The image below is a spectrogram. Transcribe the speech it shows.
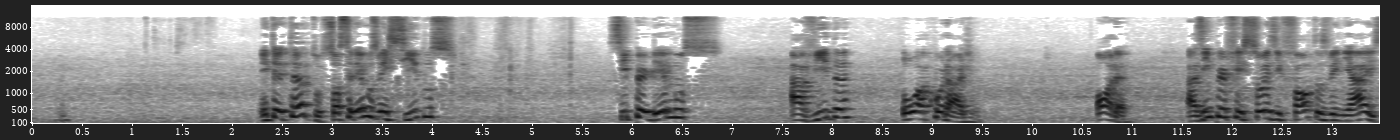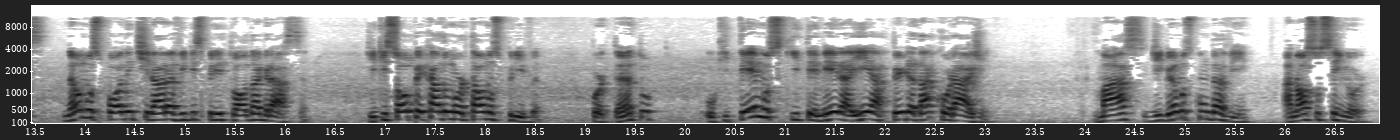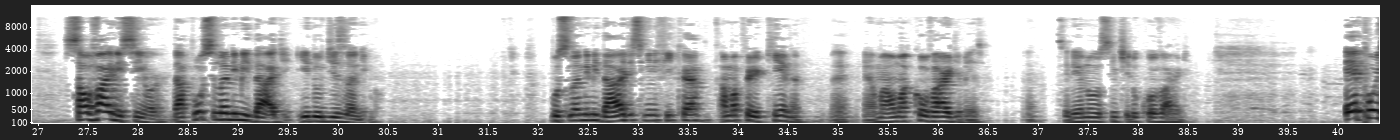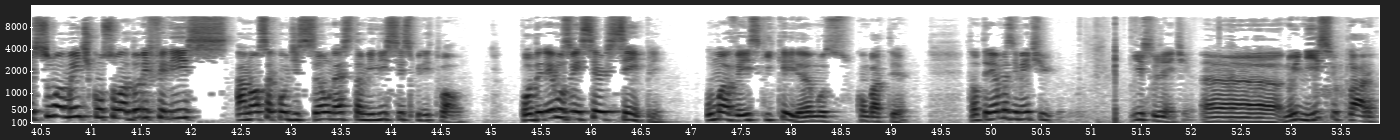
Entretanto, só seremos vencidos se perdemos a vida ou a coragem. Ora, as imperfeições e faltas veniais não nos podem tirar a vida espiritual da graça, de que só o pecado mortal nos priva. Portanto, o que temos que temer aí é a perda da coragem. Mas, digamos com Davi, a nosso Senhor: Salvai-me, Senhor, da pusilanimidade e do desânimo. Pusilanimidade significa alma pequena, né? é uma alma covarde mesmo. Seria no sentido covarde. É, pois, sumamente consolador e feliz a nossa condição nesta milícia espiritual. Poderemos vencer sempre, uma vez que queiramos combater. Então, tenhamos em mente isso, gente. Uh, no início, claro,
